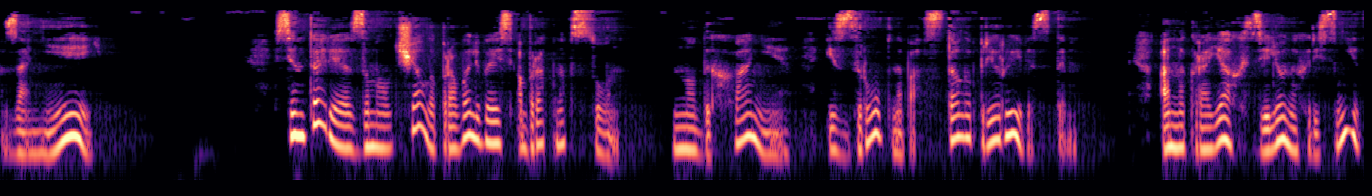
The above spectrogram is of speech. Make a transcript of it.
за ней. Синтария замолчала, проваливаясь обратно в сон, но дыхание из робного стало прерывистым, а на краях зеленых ресниц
